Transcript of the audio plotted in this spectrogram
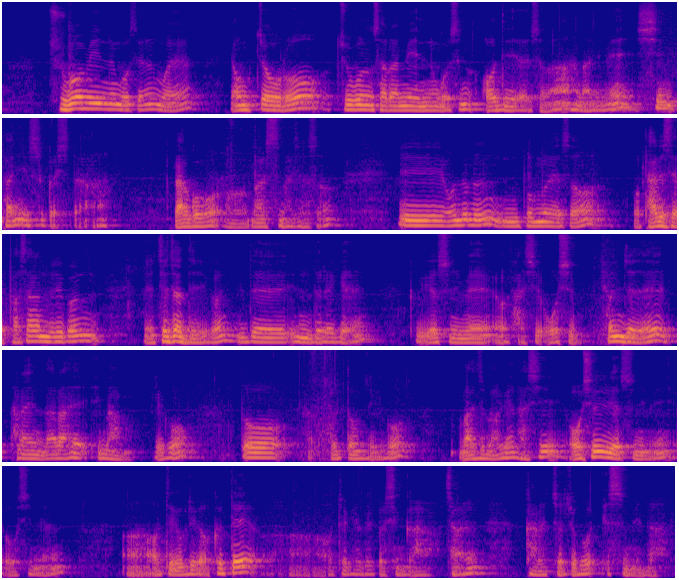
죽음이 있는 곳에는 뭐예요? 영적으로 죽은 사람이 있는 곳은 어디에서나 하나님의 심판이 있을 것이다. 라고 어, 말씀하셔서 이 오늘은 본문에서 뭐 바리새파 사람들이건 제자들이건 유대인들에게 그 예수님의 다시 오심, 현재의 하나님 나라의 임함, 그리고 또 활동적이고 마지막에 다시 오실 예수님이 오시면 어, 어떻게 우리가 그때 어, 어떻게 될 것인가 잘 가르쳐 주고 있습니다.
